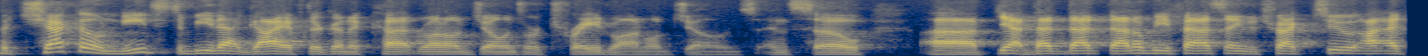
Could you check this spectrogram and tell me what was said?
Pacheco needs to be that guy if they're going to cut Ronald Jones or trade Ronald Jones. And so, uh, yeah, that that that'll be fascinating to track too. I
